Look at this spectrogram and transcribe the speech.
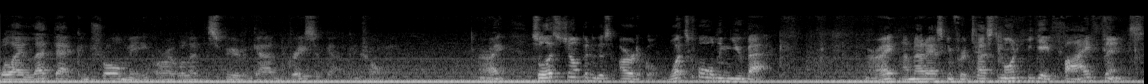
will i let that control me or i will let the spirit of god and the grace of god control me? All right? So let's jump into this article. What's holding you back? All right? I'm not asking for a testimony. He gave five things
